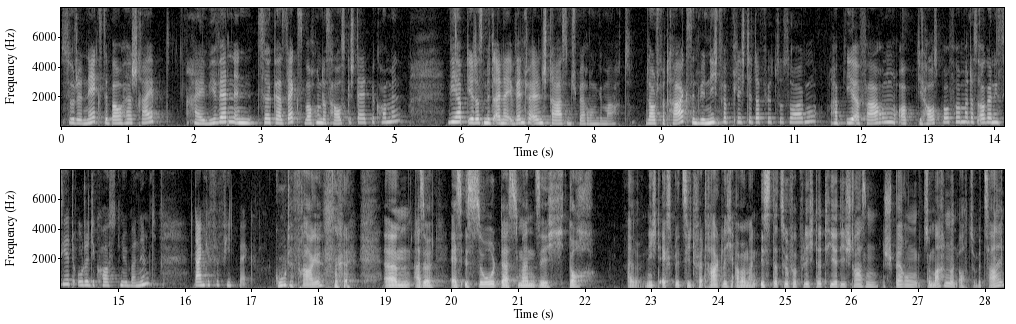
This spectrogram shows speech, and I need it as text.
So, der nächste Bauherr schreibt, Hi, wir werden in circa sechs Wochen das Haus gestellt bekommen. Wie habt ihr das mit einer eventuellen Straßensperrung gemacht? Laut Vertrag sind wir nicht verpflichtet dafür zu sorgen. Habt ihr Erfahrung, ob die Hausbaufirma das organisiert oder die Kosten übernimmt? Danke für Feedback. Gute Frage. ähm, also es ist so, dass man sich doch, also nicht explizit vertraglich, aber man ist dazu verpflichtet, hier die Straßensperrung zu machen und auch zu bezahlen,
